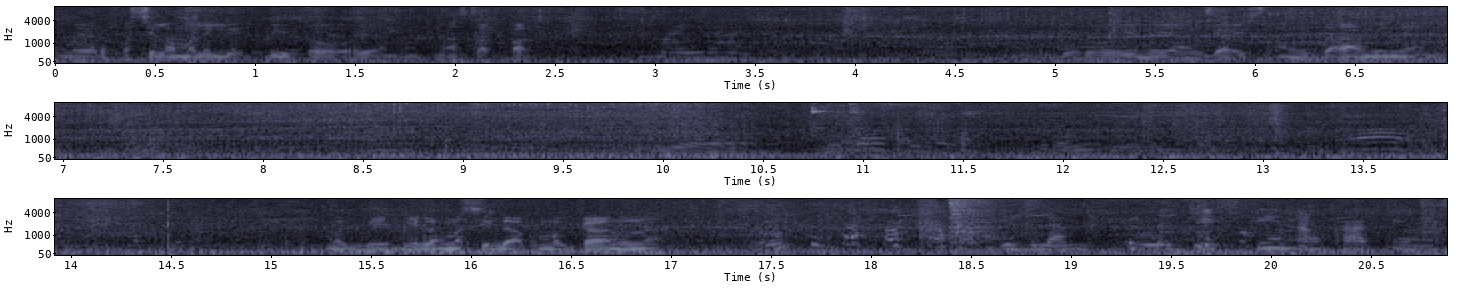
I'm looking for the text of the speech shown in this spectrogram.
oh, mayroon pa silang maliliit dito. Ayan, oh, nasa pot. Mayana. Biruin mo yan guys. Ang dami niyan. oh. Ayan. Magbibilang na sila kung magkano na. Iblang. 15 ang cuttings.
